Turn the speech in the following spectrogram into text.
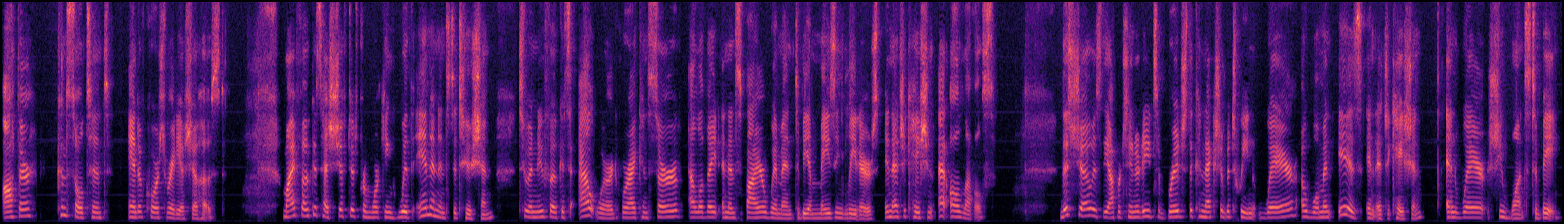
author, consultant, and of course, radio show host. My focus has shifted from working within an institution to a new focus outward where I can serve, elevate, and inspire women to be amazing leaders in education at all levels. This show is the opportunity to bridge the connection between where a woman is in education and where she wants to be.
